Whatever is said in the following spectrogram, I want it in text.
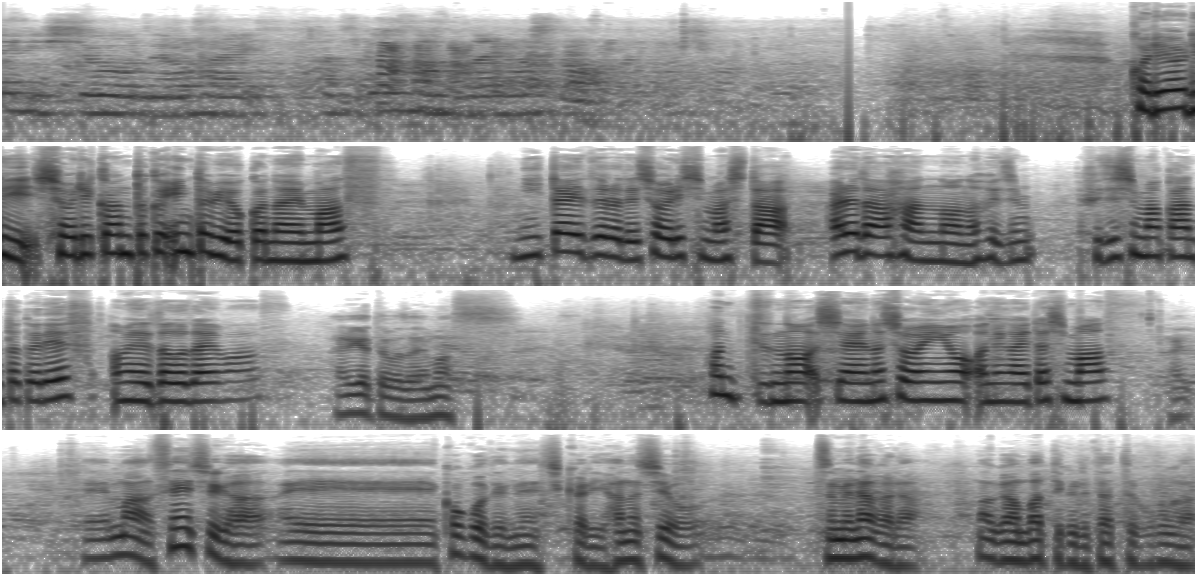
戦1勝0敗勝ち点3となりました。これより勝利監督インタビューを行います。2対0で勝利しました。アルダー反応の藤藤島監督です。おめでとうございます。ありがとうございます。本日の試合の勝因をお願いいたします。はい。えーまあ、選手が、えー個々で、ね、しっかり話を詰めながら、まあ、頑張ってくれたところが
